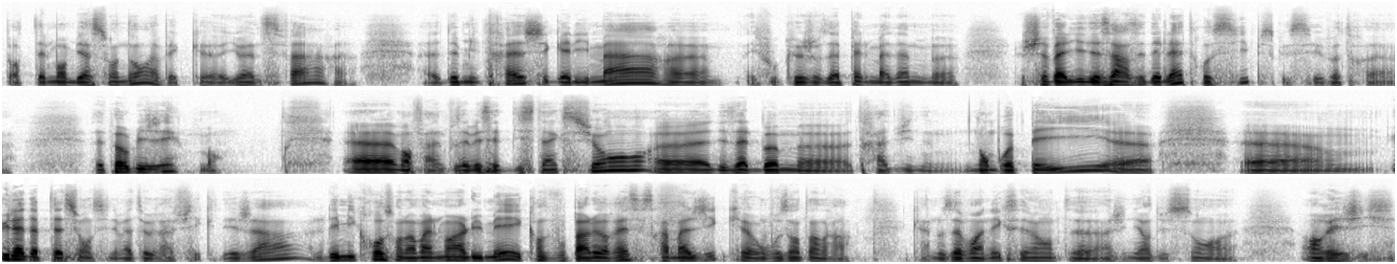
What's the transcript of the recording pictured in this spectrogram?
porte tellement bien son nom, avec Johan Sfar, 2013 chez Gallimard. il faut que je vous appelle Madame le Chevalier des Arts et des Lettres aussi, puisque c'est votre... vous n'êtes pas obligé Bon, euh, enfin, vous avez cette distinction, euh, des albums euh, traduits de nombreux pays, une adaptation cinématographique déjà. Les micros sont normalement allumés et quand vous parlerez, ce sera magique, on vous entendra, car nous avons un excellent ingénieur du son en régie.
